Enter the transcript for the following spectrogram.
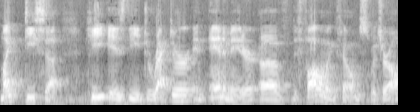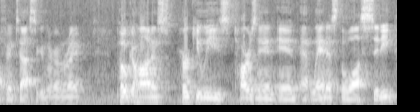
Mike Disa. He is the director and animator of the following films, which are all fantastic in their own right: Pocahontas, Hercules, Tarzan, and Atlantis: The Lost City.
